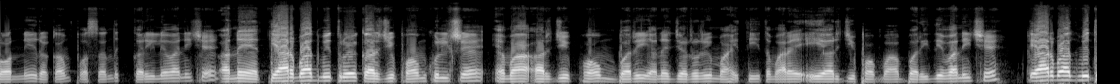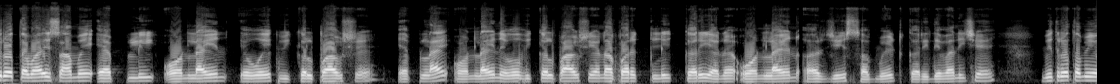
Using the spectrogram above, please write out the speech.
લોનની રકમ પસંદ કરી લેવાની છે. અને ત્યારબાદ મિત્રો એક અરજી ફોર્મ ખુલશે. એમાં અરજી ફોર્મ ભરી અને જરૂરી માહિતી તમારે એ અરજી ફોર્મમાં ભરી દેવાની છે. ત્યારબાદ મિત્રો તમારી સામે એપલી ઓનલાઈન એવો એક વિકલ્પ આવશે. એપ્લાય ઓનલાઈન એવો વિકલ્પ આવશે એના પર ક્લિક કરી અને ઓનલાઈન અરજી સબમિટ કરી દેવાની છે. મિત્રો, તમે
